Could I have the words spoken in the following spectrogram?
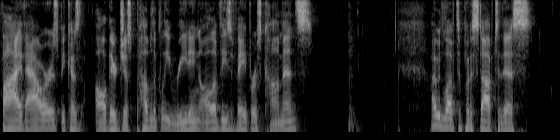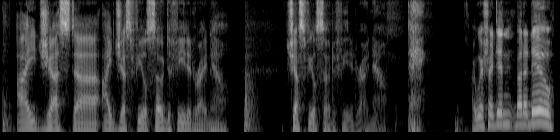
five hours because all they're just publicly reading all of these vapors comments? I would love to put a stop to this. I just uh, I just feel so defeated right now. Just feel so defeated right now. Dang. I wish I didn't, but I do.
